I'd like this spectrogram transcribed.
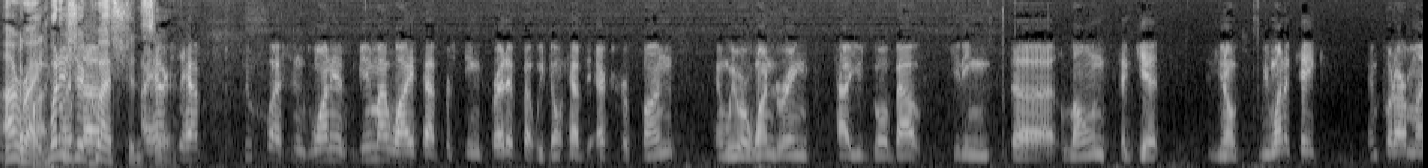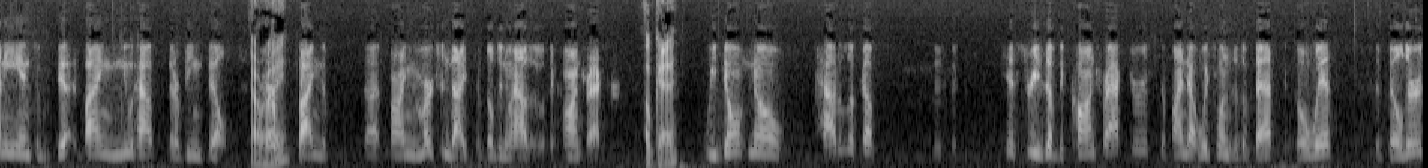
All right. What is your Uh, question, I actually have two questions. One is me and my wife have pristine credit, but we don't have the extra funds, and we were wondering how you'd go about getting the loans to get, you know, we want to take and put our money into bu- buying new houses that are being built. All right. buying the uh, buying the merchandise to build the new houses with the contractor. Okay. We don't know how to look up the, the histories of the contractors to find out which ones are the best to go with, the builders,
